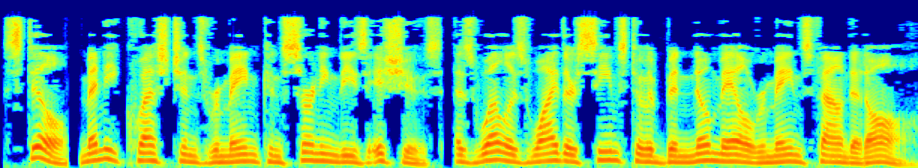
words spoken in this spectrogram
Still, many questions remain concerning these issues, as well as why there seems to have been no male remains found at all.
